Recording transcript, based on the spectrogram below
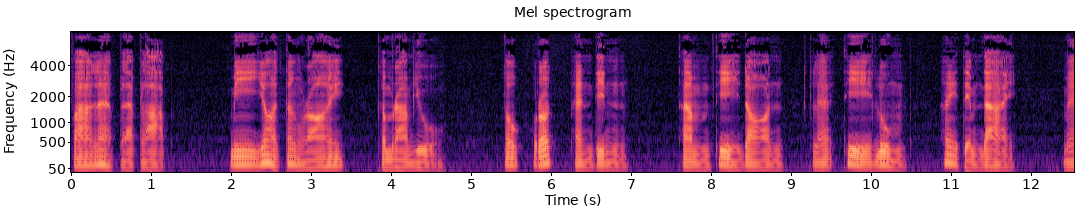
ฟ้าแลบแปลปราบ มียอดตั้งร้อยคำรามอยู่ ตกรถแผ่นดินทำที่ดอนและที่ลุ่มให้เต็มได้ แม้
